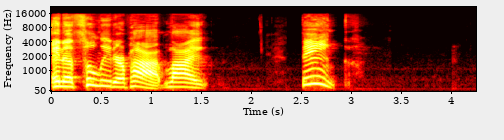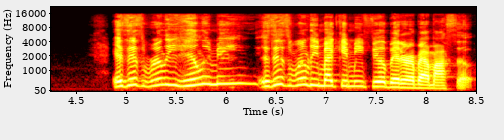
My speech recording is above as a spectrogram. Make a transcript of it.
and a two liter pop. Like, think. Is this really healing me? Is this really making me feel better about myself?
